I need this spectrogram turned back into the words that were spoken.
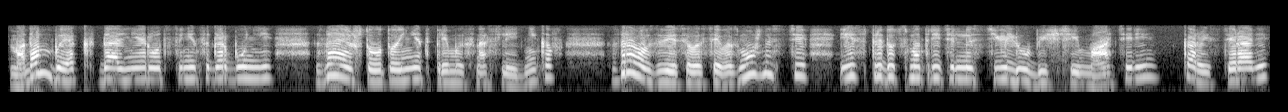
Мадам Бек, дальняя родственница Горбуньи, зная, что у той нет прямых наследников, здраво взвесила все возможности и с предусмотрительностью любящей матери, корысти ради,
